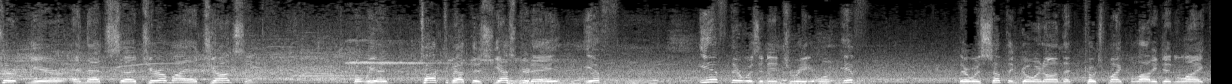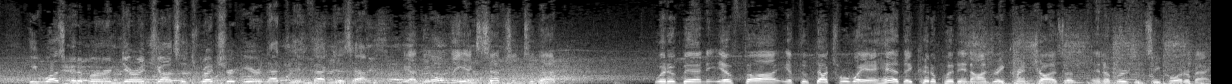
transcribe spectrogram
shirt year, and that's uh, Jeremiah Johnson. But we had talked about this yesterday. If if there was an injury or if there was something going on that Coach Mike Bellotti didn't like, he was going to burn Darren Johnson's redshirt year, and that in fact has happened. Yeah, the only exception to that would have been if uh, if the Ducks were way ahead, they could have put in Andre Crenshaw as a, an emergency quarterback.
